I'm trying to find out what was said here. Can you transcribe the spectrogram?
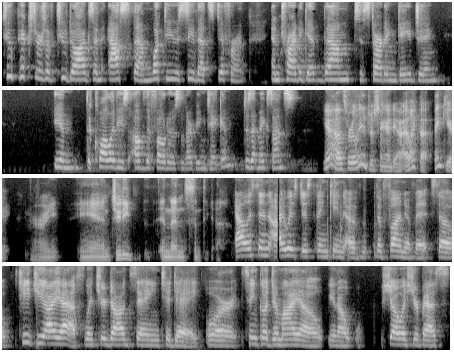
two pictures of two dogs and ask them, what do you see that's different? and try to get them to start engaging in the qualities of the photos that are being taken. Does that make sense? Yeah, that's a really interesting idea. I like that. Thank you. All right. And Judy and then Cynthia. Allison, I was just thinking of the fun of it. So, TGIF, what's your dog saying today? Or Cinco de Mayo, you know, show us your best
